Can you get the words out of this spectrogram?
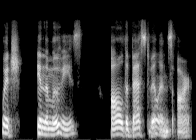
which in the movies, all the best villains are.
